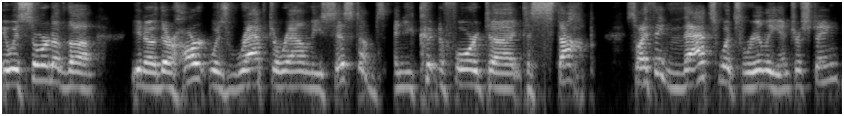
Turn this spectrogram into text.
it was sort of the, you know their heart was wrapped around these systems and you couldn't afford to to stop. So i think that's what's really interesting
